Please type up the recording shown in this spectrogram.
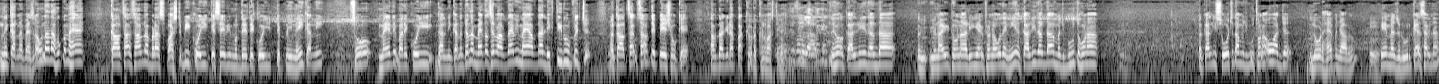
ਨੇ ਕਰਨਾ ਫੈਸਲਾ। ਉਹਨਾਂ ਦਾ ਹੁਕਮ ਹੈ, ਅਕਾਲ ਤਖਤ ਸਾਹਿਬ ਦਾ ਬੜਾ ਸਪਸ਼ਟ ਵੀ ਕੋਈ ਕਿਸੇ ਵੀ ਮੁੱਦੇ ਤੇ ਕੋਈ ਟਿੱਪਣੀ ਨਹੀਂ ਕਰਨੀ। ਸੋ ਮੈਂ ਇਹਦੇ ਬਾਰੇ ਕੋਈ ਗੱਲ ਨਹੀਂ ਕਰਨਾ ਚਾਹੁੰਦਾ। ਮੈਂ ਤਾਂ ਸਿਰਫ ਆਪਦਾ ਹੈ ਵੀ ਮੈਂ ਆਪਦਾ ਲਿਖਤੀ ਰੂਪ ਵਿੱਚ ਅਕਾਲ ਸਾਹਿਬ ਸਾਹਿਬ ਤੇ ਪੇਸ਼ ਹੋ ਕੇ ਆਪਦਾ ਜਿਹੜਾ ਪੱਖ ਉਹ ਰੱਖਣ ਵਾਸਤੇ ਆਇਆ। ਦੇਖੋ, ਅਕਾਲੀ ਦਲ ਦਾ ਯੂਨਾਈਟ ਹੋਣਾ ਰੀਯੂਨਾਈਟ ਹੋਣਾ, ਉਹਦੇ ਨਹੀਂ। ਅਕਾਲੀ ਦਲ ਦਾ ਮਜ਼ਬੂਤ ਹੋਣਾ, ਅਕਾਲੀ ਸੋਚ ਦਾ ਮਜ਼ਬੂਤ ਹੋਣਾ, ਉਹ ਅੱਜ ਲੋੜ ਹੈ ਪੰਜਾਬ ਨੂੰ। ਇਹ ਮੈਂ ਜ਼ਰੂਰ ਕਹਿ ਸਕਦਾ।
